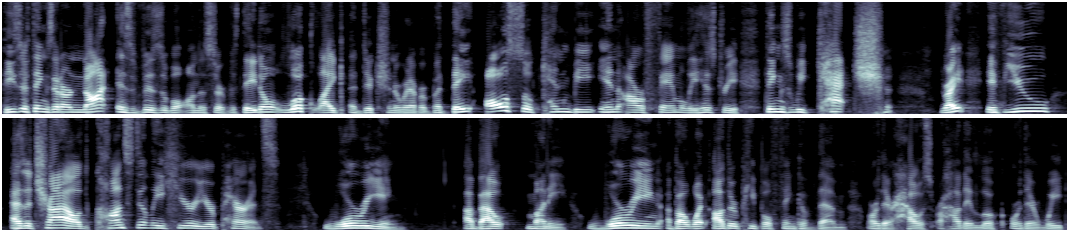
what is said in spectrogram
These are things that are not as visible on the surface. They don't look like addiction or whatever, but they also can be in our family history, things we catch, right? If you, as a child, constantly hear your parents worrying about money, worrying about what other people think of them or their house or how they look or their weight,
